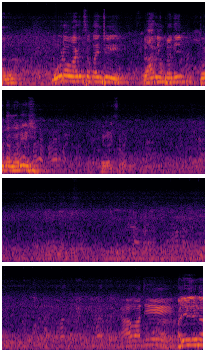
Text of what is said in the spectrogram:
హలో. మూడో వార్డుకు సంబంధించి రాగుల ప్రదీప్ తోట నరేష్. మీరు? అదేవిధంగా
